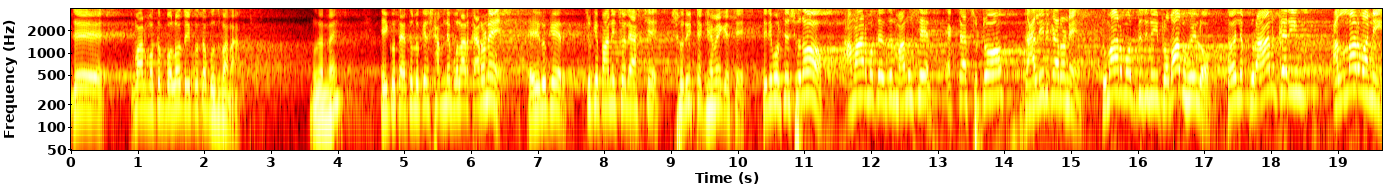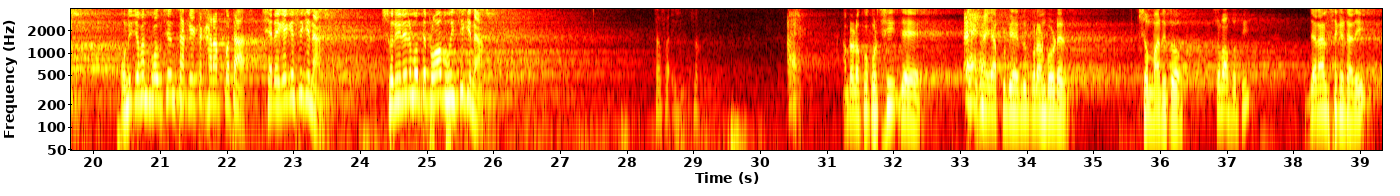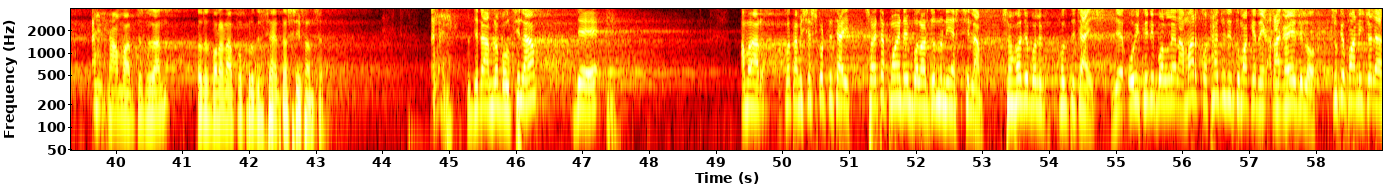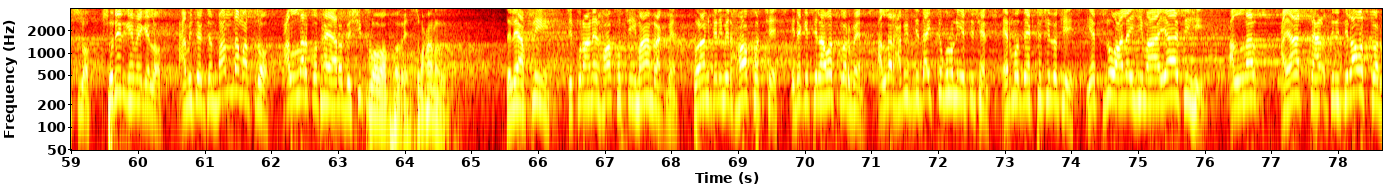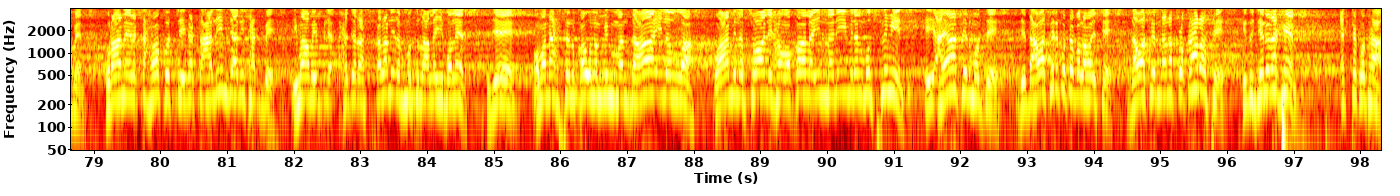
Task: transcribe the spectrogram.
যে, তোমার মতো বলো দুই কথা বুঝবা না। বুঝেন নাই? এই কথা এত লোকের সামনে বলার কারণে এই লোকের চোখে পানি চলে আসছে, শরীরটা ঘেমে গেছে। তিনি বলছেন, শুনো, আমার মতো একজন মানুষের একটা ছোট গালির কারণে তোমার মধ্যে যদি প্রভাব হইল, তাহলে কোরআন করিম আল্লাহর বাণী। উনি যখন বলছেন, তাকে একটা খারাপ কথা, সে রেগে গেছে কিনা? শরীরের মধ্যে প্রভাব হয়েছে কিনা? আমরা লক্ষ্য করছি যে ইয়াকুবি হাফিজুল কোরআন বোর্ডের সম্মানিত সভাপতি, জেনারেল সেক্রেটারি, আমার চাচাজান হজরত মৌলানা ফখরুদ্দিন সাহেব তাশরিফ আনসার। তো যেটা আমরা বলছিলাম যে আমার কথা আমি শেষ করতে চাই। ছয়টা পয়েন্ট আমি বলার জন্য নিয়ে আসছিলাম। সহজে বলে বলতে চাই যে, ওই তিনি বললেন, আমার কথা যদি তোমাকে রাগাইয়ে দিল, চোখে পানি চলে আসলো, শরীর ঘেমে গেল, আমি তো একজন বান্দা মাত্র, আল্লাহর কথায় আরও বেশি প্রভাব হবে। সুহান তাহলে আপনি যে কোরআনের হক হচ্ছে ইমান রাখবেন, কোরআন করিমের হক হচ্ছে এটাকে তেলাওয়াত করবেন, আল্লাহর হাবিব যে দায়িত্বগুলো নিয়ে এসেছেন, এর মধ্যে একটা ছিল কি? ইয়াতলু আলাইহিম আয়াতিহি, আল্লাহর আয়াত তিনি তেলাওয়াত করবেন। কোরআনের একটা হক হচ্ছে, এটা তালিম জারি থাকবে। ইমাম ইবনে হাজার আসকালানি রহমতুল্লাহ আলহি বলেন যে, ওমান আহসান কাউলাম মিম্মান মিনাল মুসলিমিন। এই আয়াতের মধ্যে যে দাওয়াতের কথা বলা হয়েছে, দাওয়াতের নানা প্রকার আছে, কিন্তু জেনে রাখেন একটা কথা,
